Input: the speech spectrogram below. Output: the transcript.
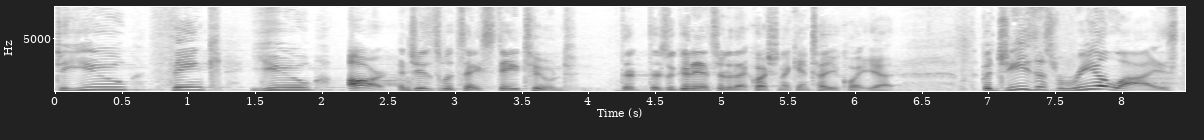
do you think you are? And Jesus would say, stay tuned. There, there's a good answer to that question. I can't tell you quite yet. But Jesus realized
